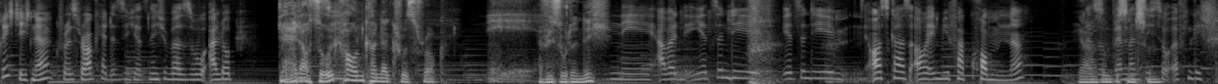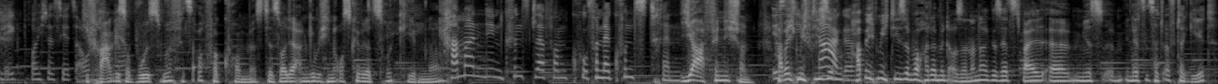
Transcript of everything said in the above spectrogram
richtig, ne? Chris Rock hätte sich jetzt nicht über so Allop Der hätte auch zurückhauen können, der Chris Rock. Nee. Ja, wieso denn nicht? Nee, aber jetzt sind die, jetzt sind die Oscars auch irgendwie verkommen, ne? Ja, also so ein wenn bisschen man schon. sich so öffentlich schlägt, bräuchte ich das jetzt auch die Frage ist, mehr. ob Will Smith jetzt auch verkommen ist. Der soll ja angeblich den Oscar wieder zurückgeben, ne? Kann man den Künstler vom, von der Kunst trennen? Ja, finde ich schon. Habe ich, mich diese- hab ich mich diese Woche damit auseinandergesetzt, weil äh, mir es ähm, in letzter Zeit öfter geht.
